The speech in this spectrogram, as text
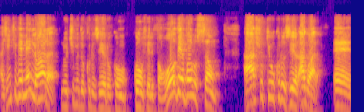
A gente vê melhora no time do Cruzeiro com, com o Felipão. Houve evolução. Acho que o Cruzeiro. Agora, é,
